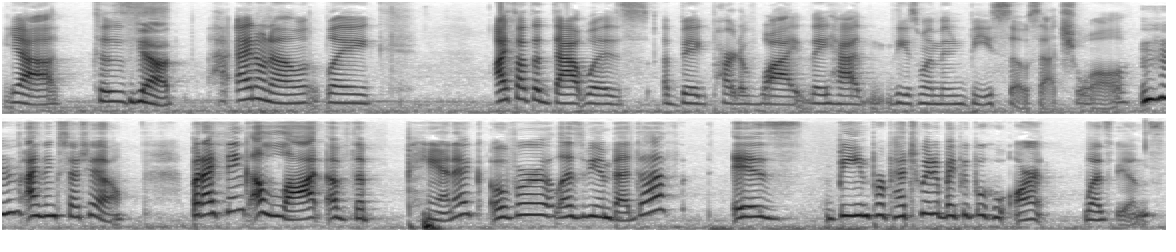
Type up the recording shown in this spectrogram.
yeah, because Yeah. I, don't know, like. I thought that that was a big part of why they had these women be so sexual. hmm i think so too but i think a lot of the panic over lesbian bed death is being perpetuated by people who aren't lesbians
